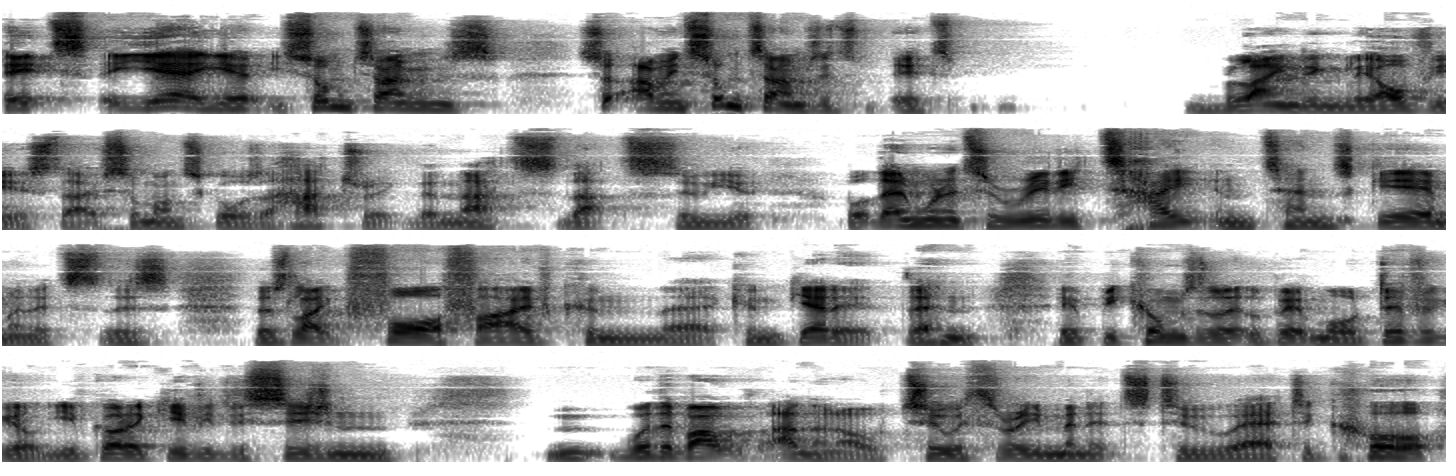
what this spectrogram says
it's yeah, you sometimes. So I mean, sometimes it's it's blindingly obvious that if someone scores a hat trick, then that's that's who you. But then when it's a really tight and tense game and it's there's there's like four or five can uh, can get it, then it becomes a little bit more difficult. You've got to give your decision with about I don't know two or three minutes to uh, to go.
